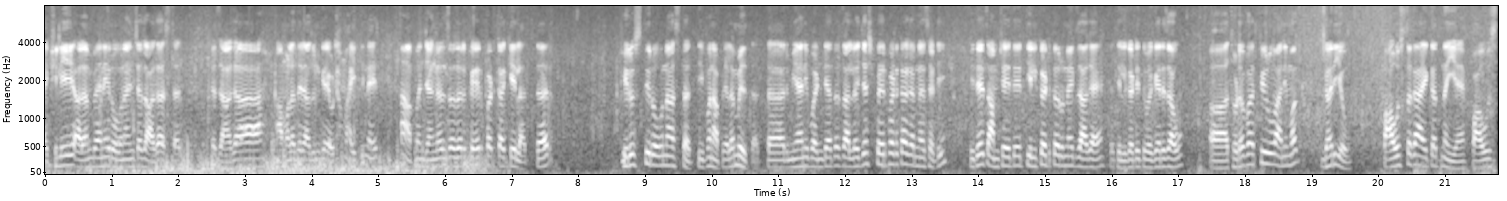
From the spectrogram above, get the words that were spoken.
ॲक्च्युली अळंबी आणि रोवणांच्या जागा असतात. त्या जागा आम्हाला तरी अजून काही एवढ्या माहिती नाहीत. हां पण जंगलचा जर फेरफटका केला तर फिरुस्ती रोवणं असतात ती पण आपल्याला मिळतात. तर मी आणि बंटी आता चाललो आहे जस्ट फेरफटका करण्यासाठी. इथेच आमच्या इथे तिलकट करून एक जागा आहे. तर तिलकटीत वगैरे जाऊ. थोडंफार फिरू आणि मग घरी येऊ. पाऊस तर काय ऐकत नाही आहे पाऊस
